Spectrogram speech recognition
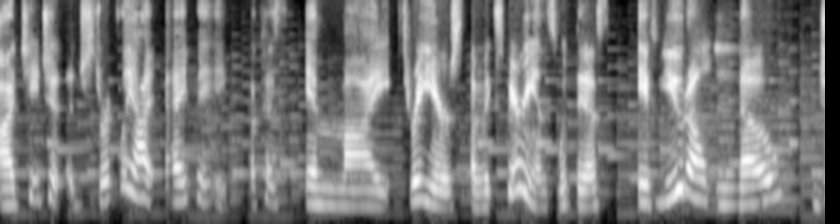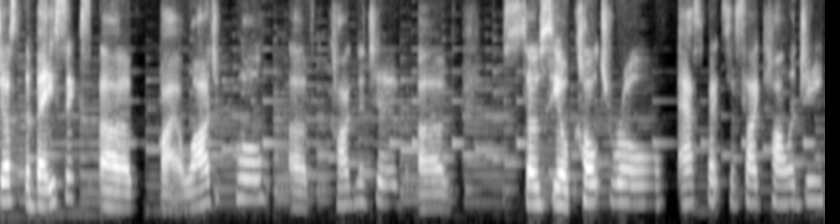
I teach it strictly AP because in my three years of experience with this, if you don't know just the basics of biological, of cognitive, of sociocultural aspects of psychology,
